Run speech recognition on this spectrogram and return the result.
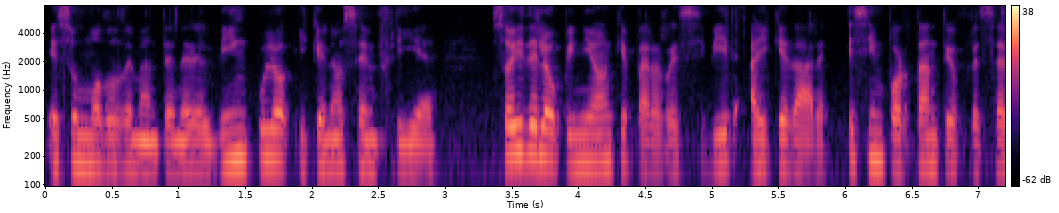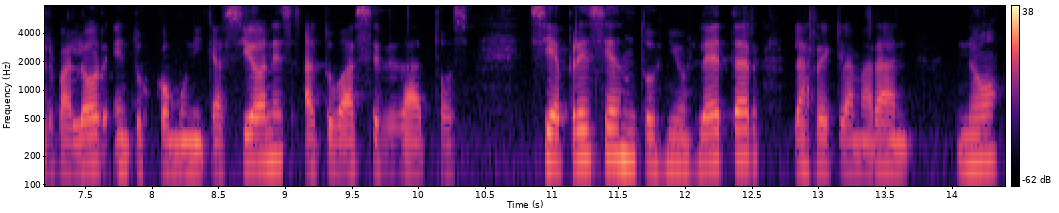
es un modo de mantener el vínculo y que no se enfríe. Soy de la opinión que para recibir hay que dar. Es importante ofrecer valor en tus comunicaciones a tu base de datos. Si aprecian tus newsletters, las reclamarán. No,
